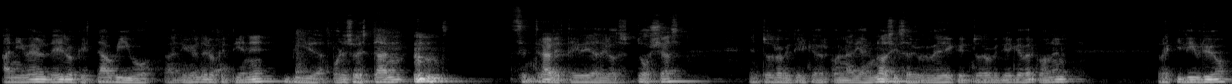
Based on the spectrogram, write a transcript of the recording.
a nivel de lo que está vivo, a nivel de lo que tiene vida. Por eso están central esta idea de los doyas en todo lo que tiene que ver con la diagnosis ayurvédica, en todo lo que tiene que ver con reequilibrio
